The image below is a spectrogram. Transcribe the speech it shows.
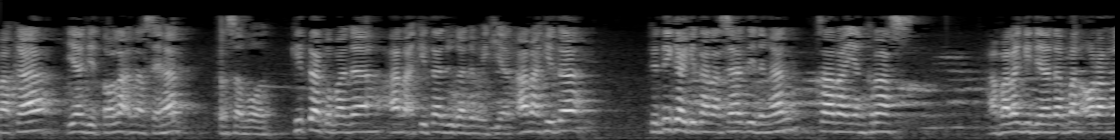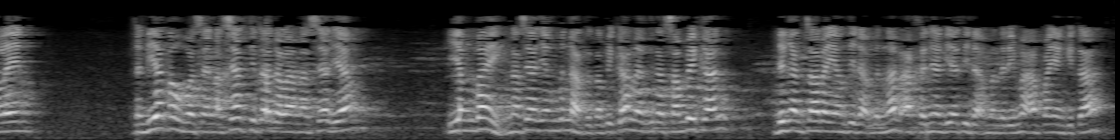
maka ia ditolak nasihat tersebut. Kita kepada anak kita juga demikian. Anak kita ketika kita nasihati dengan cara yang keras, apalagi di hadapan orang lain, dan dia tahu bahwa nasihat kita adalah nasihat yang yang baik, nasihat yang benar. Tetapi karena kita sampaikan dengan cara yang tidak benar, akhirnya dia tidak menerima apa yang kita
